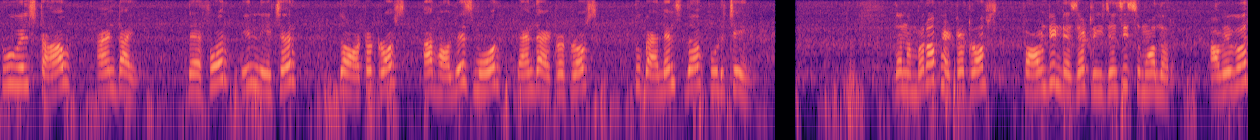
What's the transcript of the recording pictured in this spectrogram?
too will starve and die. Therefore, in nature, the autotrophs are always more than the heterotrophs to balance the food chain. The number of heterotrophs found in desert regions is smaller. However,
